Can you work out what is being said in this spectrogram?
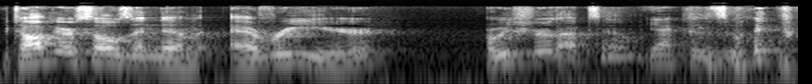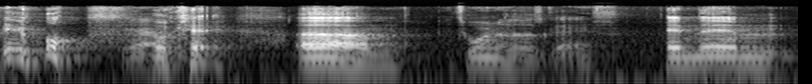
We talk ourselves into him every year. Are we sure that's him? Yeah, 'cause it's Mike Vrabel. Yeah. Okay. Um, it's one of those guys. and then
